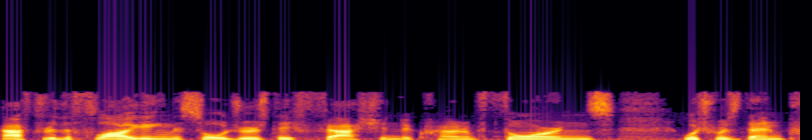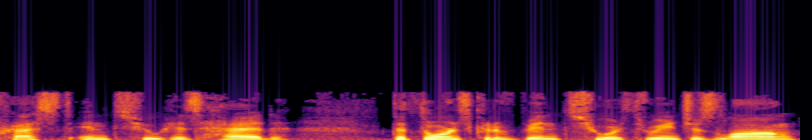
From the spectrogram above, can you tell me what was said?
After the flogging, the soldiers they fashioned a crown of thorns, which was then pressed into his head. The thorns could have been two or three inches long,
